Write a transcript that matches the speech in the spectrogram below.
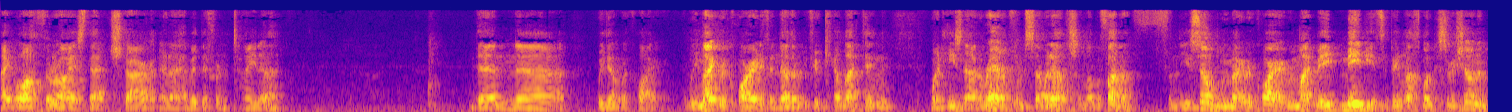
I authorize that star and I have a different taina, then uh, we don't require it. We might require it if another, if you're collecting when he's not around from someone else, from the Yisom, we might require it. We might maybe, maybe it's a big lachlokas rishonim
